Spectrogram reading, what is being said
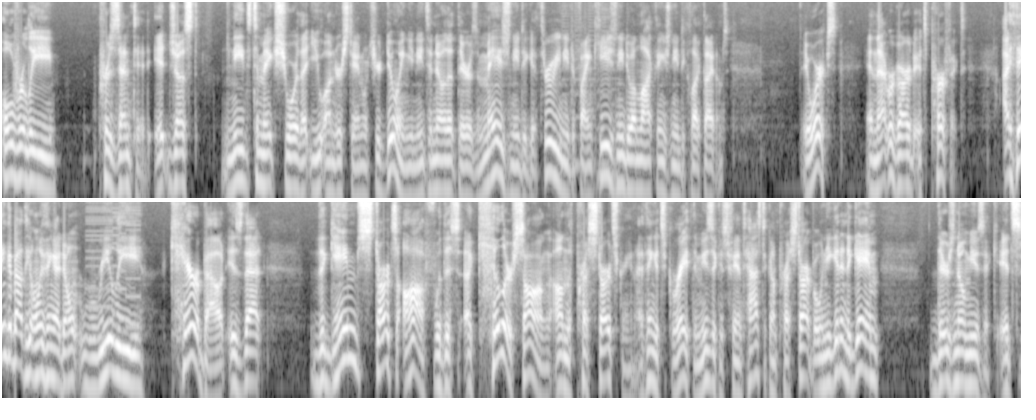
overly presented. It just needs to make sure that you understand what you're doing. You need to know that there is a maze, you need to get through, you need to find keys, you need to unlock things, you need to collect items. It works. In that regard, it's perfect. I think about the only thing I don't really care about is that the game starts off with this a killer song on the press start screen. I think it's great. The music is fantastic on press start, but when you get into game, there's no music. It's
